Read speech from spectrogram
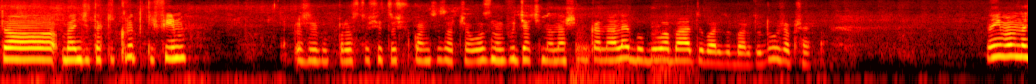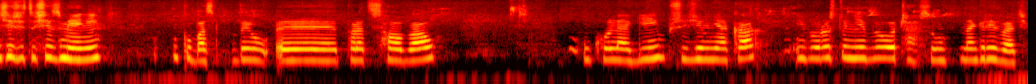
To będzie taki krótki film, żeby po prostu się coś w końcu zaczęło znowu dziać na naszym kanale, bo była bardzo, bardzo, bardzo duża przerwa. No i mam nadzieję, że to się zmieni. Kubas był, yy, pracował u kolegi przy ziemniakach i po prostu nie było czasu nagrywać.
